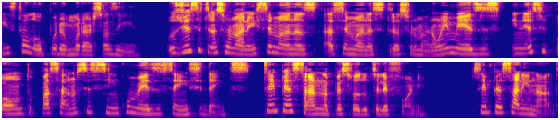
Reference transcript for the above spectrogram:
instalou por eu morar sozinha. Os dias se transformaram em semanas, as semanas se transformaram em meses, e nesse ponto passaram-se cinco meses sem incidentes. Sem pensar na pessoa do telefone. Sem pensar em nada.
